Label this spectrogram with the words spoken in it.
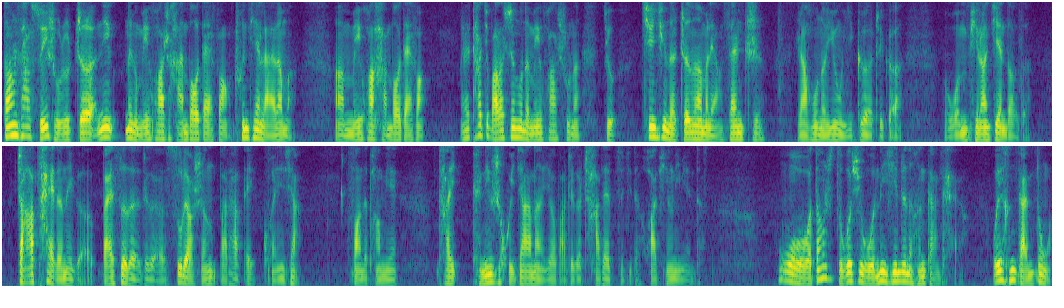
当时他随手就折了，那那个梅花是含苞待放，春天来了嘛，啊，梅花含苞待放。哎，他就把他身后的梅花树呢，就轻轻的折了那么两三枝，然后呢，用一个这个我们平常见到的扎菜的那个白色的这个塑料绳，把它哎捆一下，放在旁边。他肯定是回家呢，要把这个插在自己的花瓶里面的。我当时走过去，我内心真的很感慨啊，我也很感动啊。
